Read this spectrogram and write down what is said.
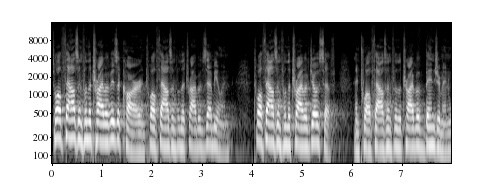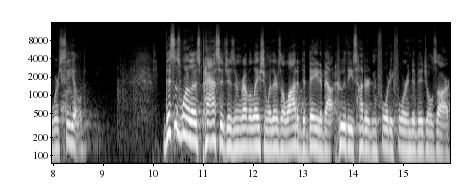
12,000 from the tribe of Issachar, and 12,000 from the tribe of Zebulun, 12,000 from the tribe of Joseph and 12,000 from the tribe of Benjamin were sealed. This is one of those passages in Revelation where there's a lot of debate about who these 144 individuals are.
